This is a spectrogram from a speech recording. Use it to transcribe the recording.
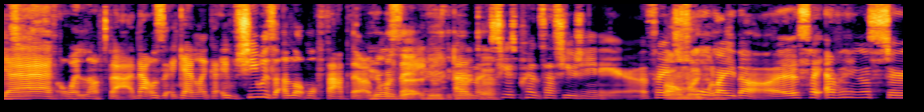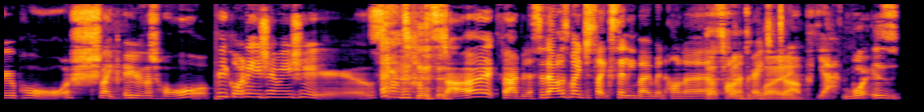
Yes. Oh, I loved that. And that was again like it, she was a lot more fab though. I Who will was say. it? Who was the character? Um, she was Princess Eugenie. So I Oh just my talk God. like that. It's like everything was so posh, like over the top. Have you got any shimmy shoes? Fantastic, fabulous. So that was my just like silly moment on a That's on fun a to creative job. Yeah. What is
